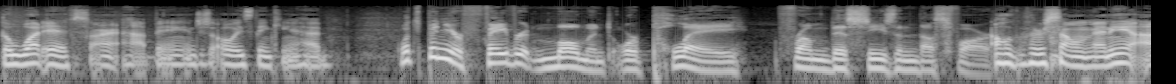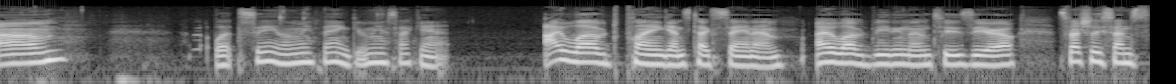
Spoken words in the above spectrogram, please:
the what ifs aren't happening and just always thinking ahead. What's been your favorite moment or play from this season thus far? Oh, there's so many. Um, let's see. Let me think. Give me a second. I loved playing against Texas A&M. I loved beating them 2-0, especially since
